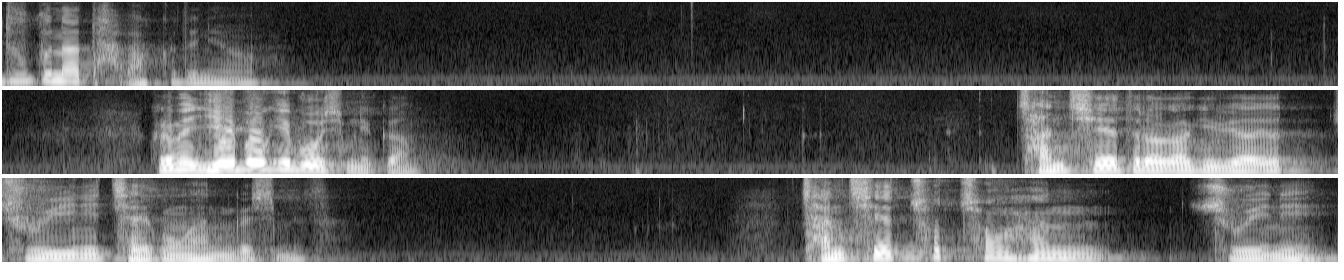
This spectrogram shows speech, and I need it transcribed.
누구나 다 봤거든요. 그러면 예복이 무엇입니까? 잔치에 들어가기 위하여 주인이 제공한 것입니다. 잔치에 초청한 주인이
